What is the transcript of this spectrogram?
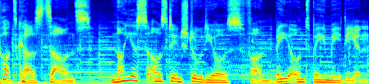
Podcast Sounds. Neues aus den Studios von B&B Medien.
